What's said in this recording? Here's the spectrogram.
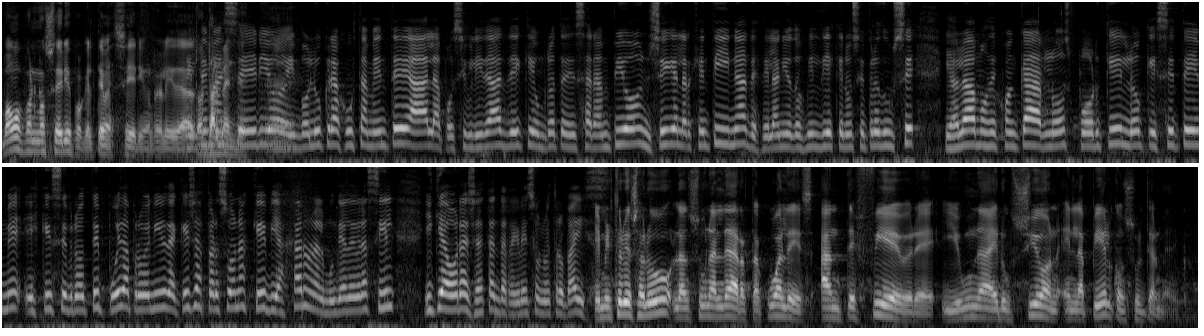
vamos a ponernos serios porque el tema es serio en realidad. El tema es serio e involucra justamente a la posibilidad de que un brote de sarampión llegue a la Argentina desde el año 2010 que no se produce y hablábamos de Juan Carlos porque lo que se teme es que ese brote pueda provenir de aquellas personas que viajaron al Mundial de Brasil y que ahora ya están de regreso en nuestro país. El Ministerio de Salud lanzó una alerta. ¿Cuál es? Ante fiebre y un una erupción en la piel, consulte al médico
